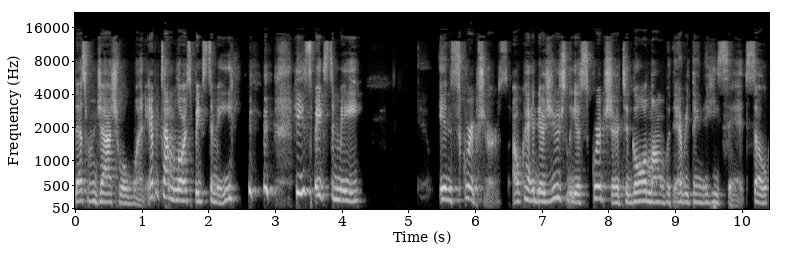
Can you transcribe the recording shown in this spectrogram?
That's from Joshua 1. Every time the Lord speaks to me, he speaks to me in scriptures. Okay. There's usually a scripture to go along with everything that he said. So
